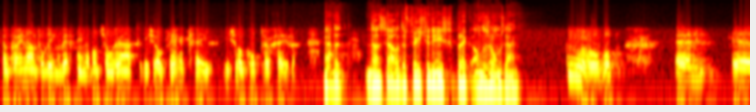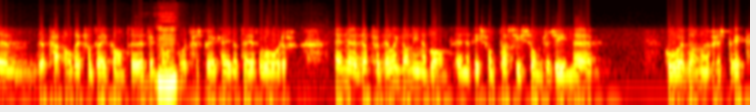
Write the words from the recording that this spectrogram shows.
dan kan je een aantal dingen wegnemen. Want zo'n raad is ook werkgever, is ook opdrachtgever. Ja, dat, dan zou het een functioneringsgesprek andersom zijn. Bijvoorbeeld. En eh, dat gaat altijd van twee kanten. Het Mhm. klankbordgesprek heet dat tegenwoordig. En eh, dat vertel ik dan in het land. En het is fantastisch om te zien eh, hoe er dan een gesprek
